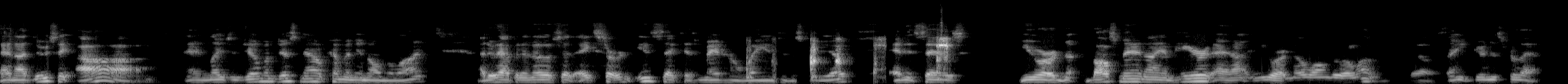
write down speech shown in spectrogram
And I do say ah, and ladies and gentlemen, just now coming in on the line, I do happen to notice that a certain insect has made her way into the studio, and it says, "You are boss man. I am here, and I, you are no longer alone." Well, thank goodness for that.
